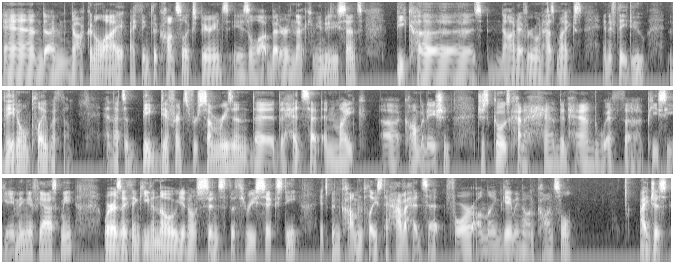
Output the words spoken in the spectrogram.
And I'm not going to lie, I think the console experience is a lot better in that community sense because not everyone has mics. And if they do, they don't play with them. And that's a big difference. For some reason, the, the headset and mic uh, combination just goes kind of hand in hand with uh, PC gaming, if you ask me. Whereas I think even though you know since the 360, it's been commonplace to have a headset for online gaming on console. I just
